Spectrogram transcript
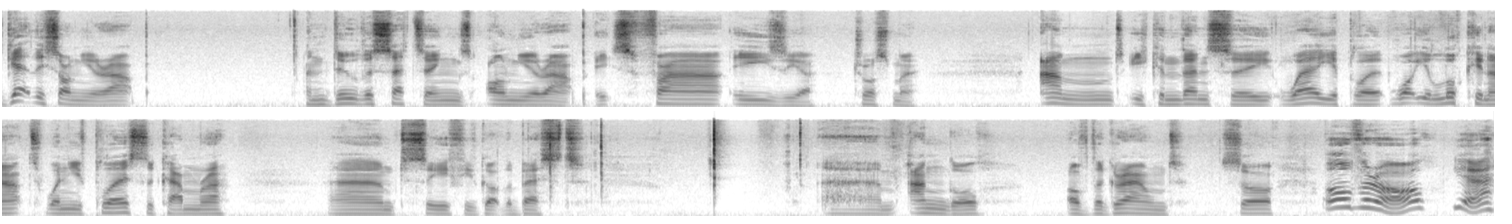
get this on your app, and do the settings on your app. It's far easier, trust me. And you can then see where you play, what you're looking at when you've placed the camera, um, to see if you've got the best um, angle of the ground. So overall, yeah,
